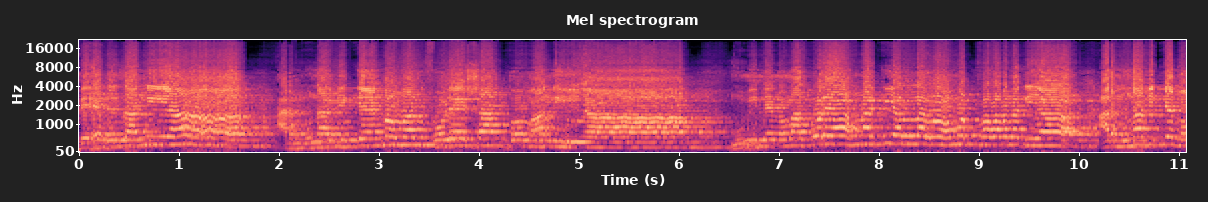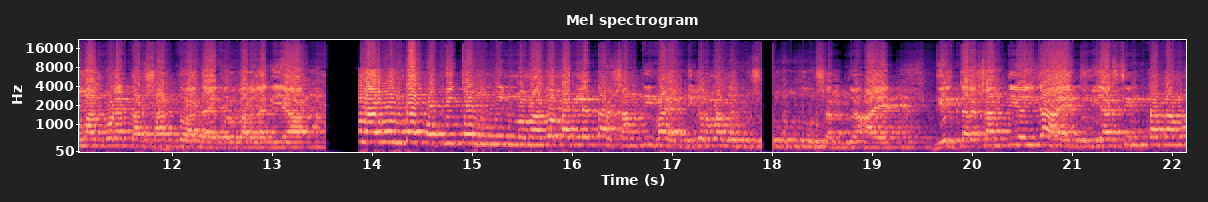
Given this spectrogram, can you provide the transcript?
বেদ জানিয়া, আর মুনাফিকে নমাজ পড়ে সাত মানিয়া। মুমিনে নমাজ পড়ে আপনার কি আল্লাহ রহমত পাওয়ার লাগিয়া, আর মুনাফিকে নমাজ পড়ে তার স্বার্থ আদায় করবার লাগিয়া। আল্লাহর বান্দা প্রকৃত মুমিন নমাজও তার শান্তি দিলের মাঝে খুশু শান্তি আয়। দিল তার শান্তি যায়, দুনিয়ার চিন্তা দামো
